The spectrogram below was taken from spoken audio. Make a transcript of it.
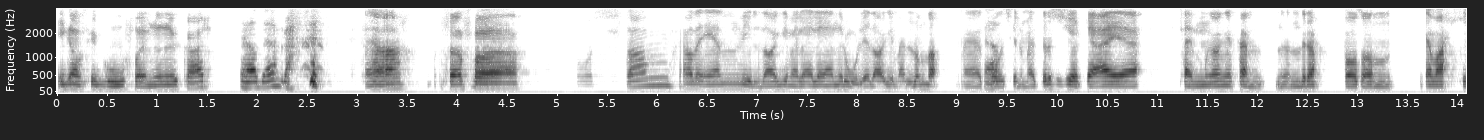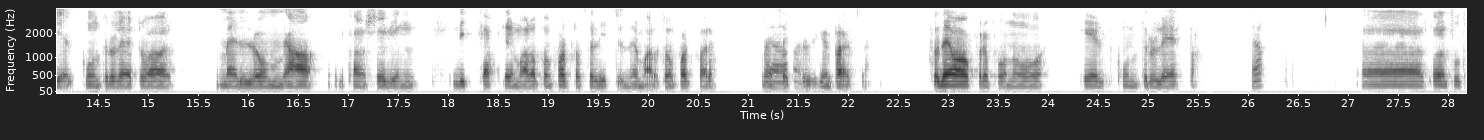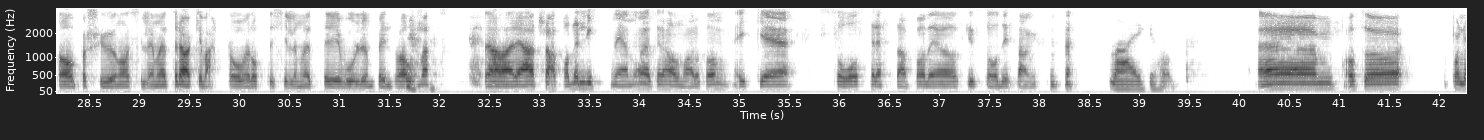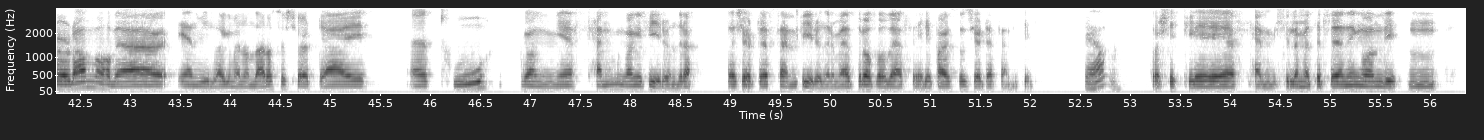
i ganske god form denne uka her. Ja, det er bra. Ja, så på torsdag Jeg hadde en hviledag imellom, eller en rolig dag imellom, da, med 12 km. Så kjørte jeg eh, fem ganger 1500 på sånn Jeg var helt kontrollert. Det var mellom Ja, kanskje rundt litt saktere maratonfart, altså litt under maratonfart, bare. Med Ja. 60 sekunder pause. Så det var for å få noe helt kontrollert, da. Ja. Uh, Så en total på 7,5 km. Jeg har ikke vært over 8 km i volum på intervallene. Så jeg har, jeg har trappa det litt ned nå etter halvmaraton. Ikke så stressa på det å skulle stå distansen. Nei, ikke sant. Um, og så på lørdagen da hadde jeg en hviledag imellom der, og så kjørte jeg to ganger fem ganger 400. Så jeg kjørte fem 400 meter, og så hadde jeg seriepause, så kjørte jeg fem til. Ja. Så skikkelig fem kilometer trening og en liten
